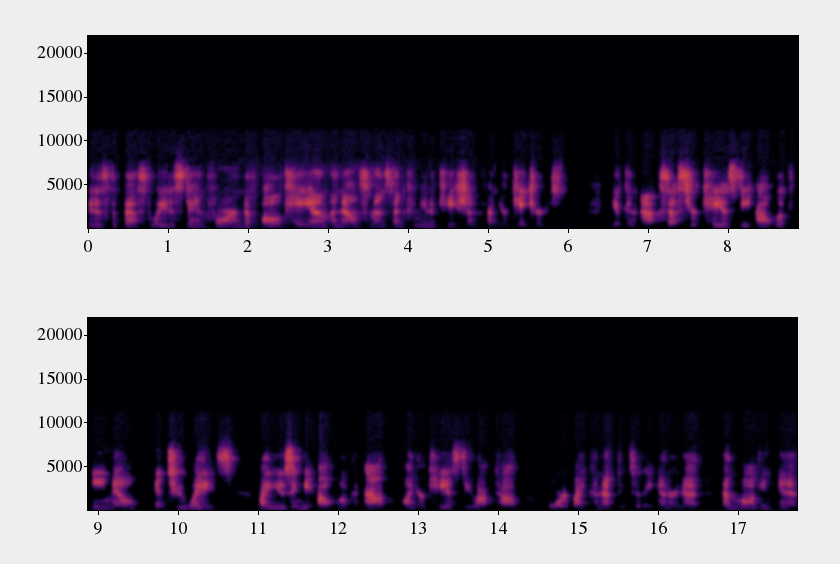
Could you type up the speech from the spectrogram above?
It is the best way to stay informed of all KM announcements and communication from your teachers. You can access your KSD Outlook email in two ways by using the Outlook app on your KSD laptop or by connecting to the internet and logging in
